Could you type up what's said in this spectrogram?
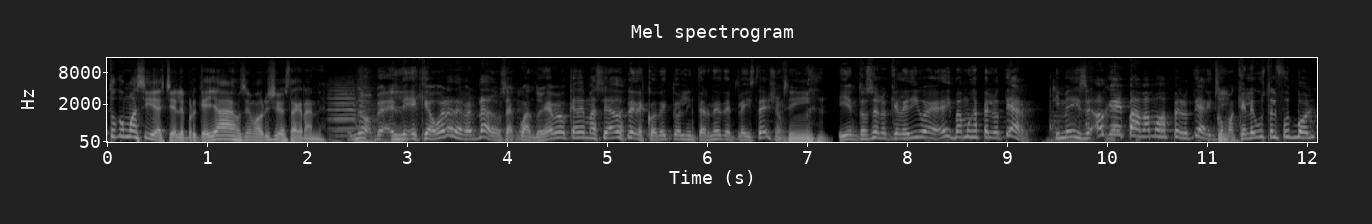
¿tú cómo hacías, Chele? Porque ya José Mauricio ya está grande. No, es que ahora de verdad, o sea, cuando ya veo que es demasiado, le desconecto el internet de PlayStation. Sí. Y entonces lo que le digo es, hey, vamos a pelotear. Y me dice, ok, pa, vamos a pelotear. Y como a qué le gusta el fútbol,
